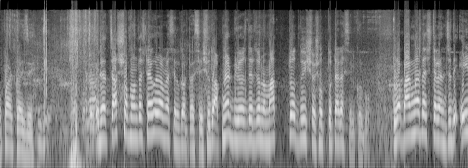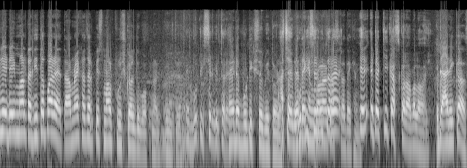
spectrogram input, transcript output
অফার প্রাইসে জি। এটা চারশো পঞ্চাশ টাকা করে আমরা সেল করতেছি। শুধু আপনার ভিউজদের জন্য মাত্র দুইশো সত্তর টাকা সেল করব। পুরো বাংলাদেশ চ্যালেঞ্জ যদি এই রেট এই মালটা দিতে পারে তা আমরা এক হাজার পিস মাল পুরস্কার দেবো আপনার বুটিক্সের ভিতরে? হ্যাঁ এটা বুটিক্সের ভিতরে। আচ্ছা বুটিক্সের ভিতরে দেখেন। এটা কি কাজ করা বলা হয়? এটা আরিকাস।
